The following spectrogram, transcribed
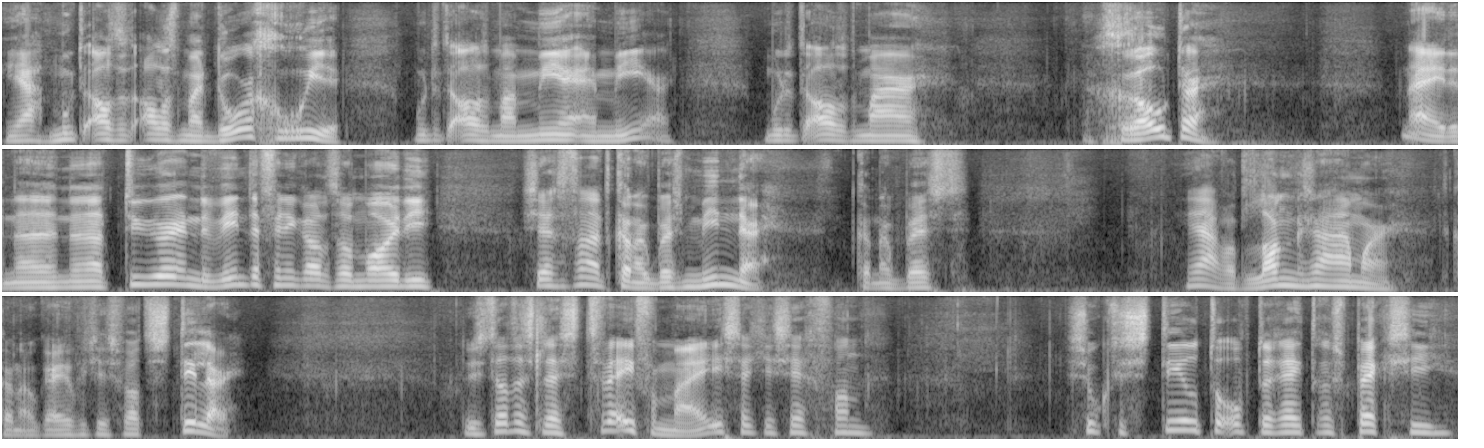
ja, moet altijd alles maar doorgroeien? Moet het altijd maar meer en meer? Moet het altijd maar groter? Nee, de, natuur in de winter vind ik altijd wel mooi. Die zegt van het kan ook best minder. Het kan ook best ja, wat langzamer. Het kan ook eventjes wat stiller. Dus dat is les 2 voor mij. Is dat je zegt van zoek de stilte op de retrospectie.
